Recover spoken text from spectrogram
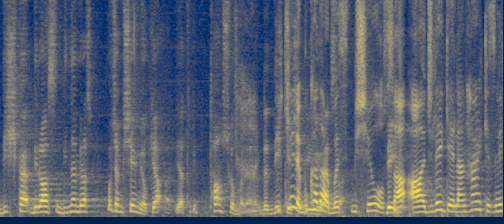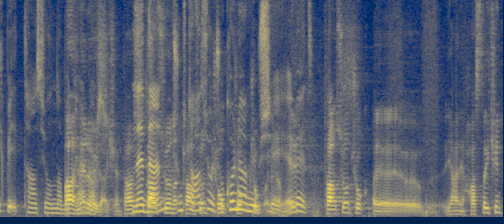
Bir şikayet, bir rahatsızlık, bilmem biraz. Hocam bir şeyim yok ya. Ya tabii tansiyon var yani. De, Bir kere bu kadar basit bir şey olsa Değil. acile gelen herkesin ilk bir tansiyonuna bakarlar. Aynen öyle Ayşen. Tans- Neden? tansiyon- Çünkü tansiyon, çok, önemli bir şey. önemli. Evet. Tansiyon çok e, yani hasta için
